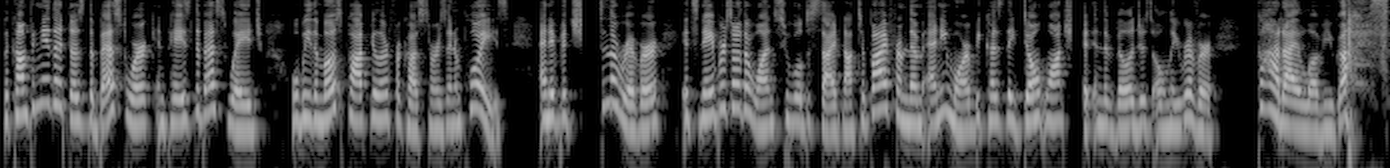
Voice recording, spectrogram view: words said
The company that does the best work and pays the best wage will be the most popular for customers and employees. And if it shits in the river, its neighbors are the ones who will decide not to buy from them anymore because they don't want shit in the village's only river. God, I love you guys.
